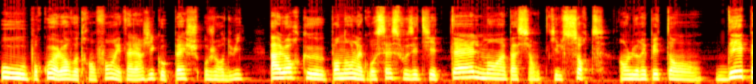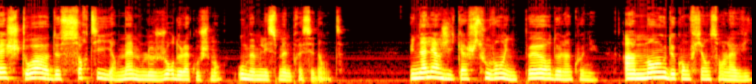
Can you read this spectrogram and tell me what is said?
Ou pourquoi alors votre enfant est allergique aux pêches aujourd'hui, alors que pendant la grossesse vous étiez tellement impatiente qu'il sorte en lui répétant Dépêche-toi de sortir, même le jour de l'accouchement, ou même les semaines précédentes. Une allergie cache souvent une peur de l'inconnu, un manque de confiance en la vie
